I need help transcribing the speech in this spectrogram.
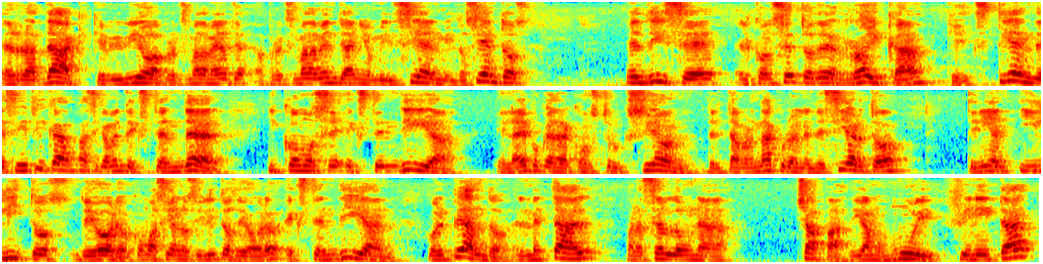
El Radak, que vivió aproximadamente, aproximadamente año 1100, 1200, él dice, el concepto de Roika, que extiende, significa básicamente extender, y cómo se extendía en la época de la construcción del tabernáculo en el desierto, tenían hilitos de oro. ¿Cómo hacían los hilitos de oro? Extendían, golpeando el metal para hacerlo una chapa, digamos, muy finita,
